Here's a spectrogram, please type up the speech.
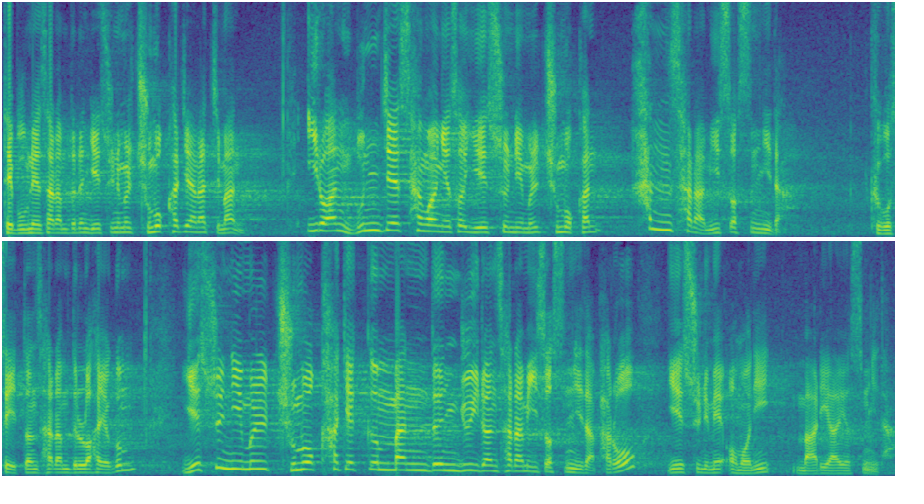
대부분의 사람들은 예수님을 주목하지 않았지만 이러한 문제 상황에서 예수님을 주목한 한 사람이 있었습니다. 그곳에 있던 사람들로 하여금 예수님을 주목하게끔 만든 유일한 사람이 있었습니다. 바로 예수님의 어머니 마리아였습니다.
